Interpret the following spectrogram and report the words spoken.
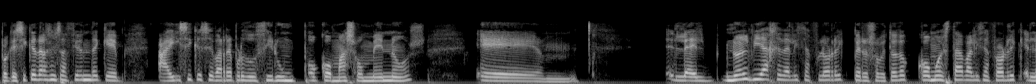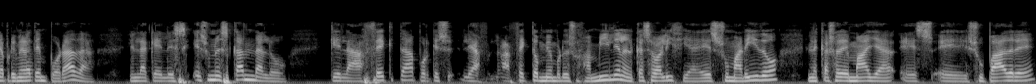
Porque sí que da la sensación de que ahí sí que se va a reproducir un poco más o menos. eh, el- el- no el viaje de Alicia Florrick, pero sobre todo cómo estaba Alicia Florrick en la primera temporada, en la que les- es un escándalo que la afecta porque le af- afecta a un miembro de su familia. En el caso de Alicia es su marido, en el caso de Maya es eh, su padre,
